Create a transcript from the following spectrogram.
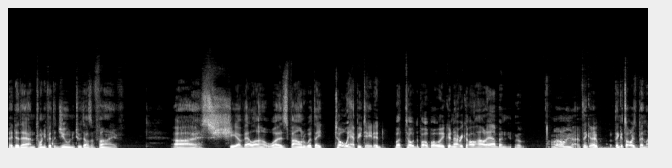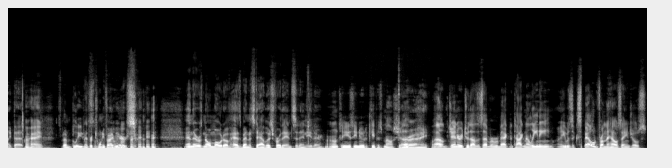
They did that on the 25th of June in 2005. Uh, Chiavella was found with a toe amputated, but told the Popo he could not recall how it happened. Well, I think I, I think it's always been like that. Right. It's been bleeding for 25 years. and there was no motive has been established for the incident either. Oh, geez, he knew to keep his mouth shut. Right. Well, January 2007, we're back to Tognolini. He was expelled from the Hells Angels,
